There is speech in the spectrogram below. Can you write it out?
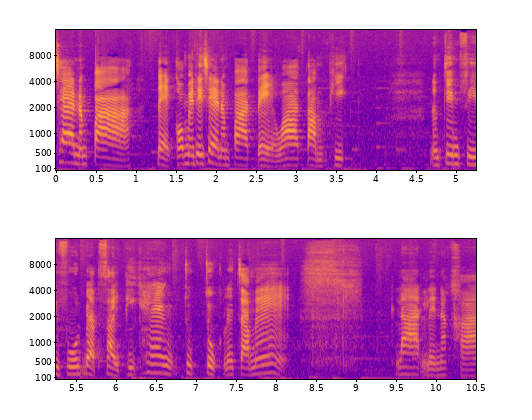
แช่น้ำปลาแต่ก็ไม่ได้แช่น้ำปลาแต่ว่าตำพริก น้ำจิ้มซีฟู้ดแบบใส่พริกแห้งจุกๆเลยจ้ะแม่ ราดเลยนะคะ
